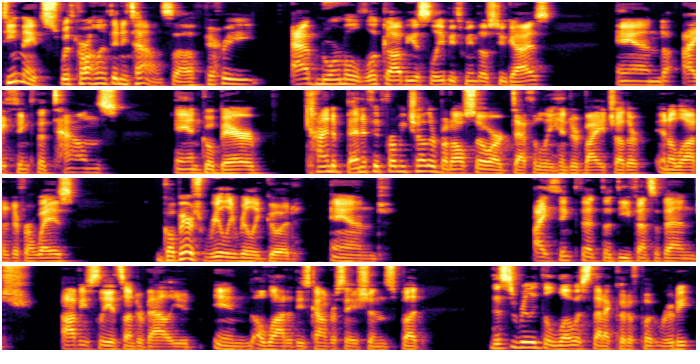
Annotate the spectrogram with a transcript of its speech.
teammates with Karl-Anthony Towns. Uh, very abnormal look, obviously, between those two guys. And I think that Towns and Gobert kind of benefit from each other, but also are definitely hindered by each other in a lot of different ways. Gobert's really, really good. And I think that the defensive end, obviously, it's undervalued in a lot of these conversations, but this is really the lowest that I could have put Rudy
